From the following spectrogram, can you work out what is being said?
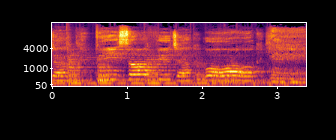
future, piece of future. Oh, yeah.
